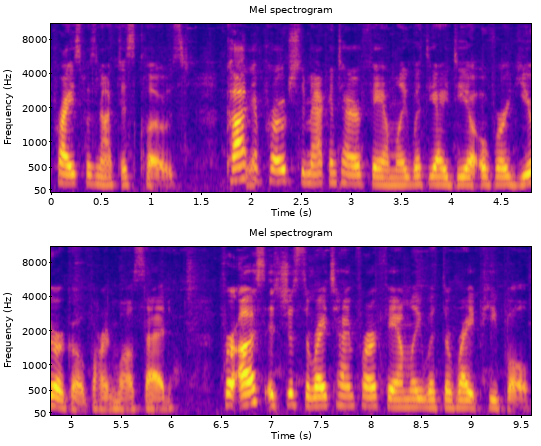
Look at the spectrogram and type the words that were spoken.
price was not disclosed. Cotton approached the McIntyre family with the idea over a year ago, Barnwell said. For us, it's just the right time for our family with the right people.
